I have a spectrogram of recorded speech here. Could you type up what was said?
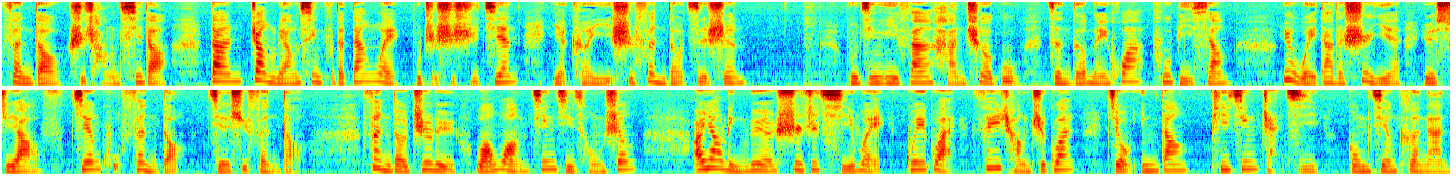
奋斗是长期的，但丈量幸福的单位不只是时间，也可以是奋斗自身。不经一番寒彻骨，怎得梅花扑鼻香？越伟大的事业，越需要艰苦奋斗，接续奋斗。奋斗之旅往往荆棘丛生。而要领略事之奇伟、归怪、非常之观，就应当披荆斩棘、攻坚克难，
